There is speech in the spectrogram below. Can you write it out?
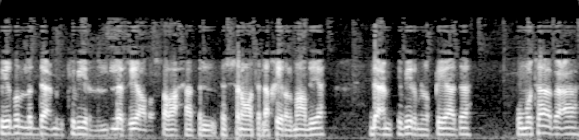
في ظل الدعم الكبير للرياضة الصراحة في ال- في السنوات الأخيرة الماضية. دعم كبير من القيادة ومتابعة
